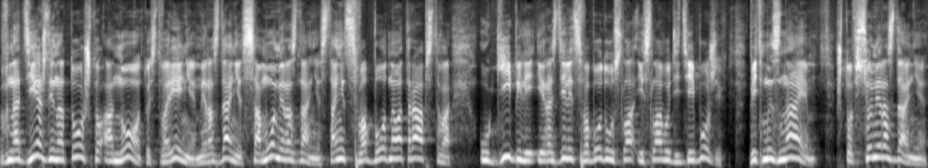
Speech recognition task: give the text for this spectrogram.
в надежде на то, что оно, то есть творение, мироздание, само мироздание станет свободным от рабства, у гибели и разделит свободу и славу детей Божьих. Ведь мы знаем, что все мироздание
